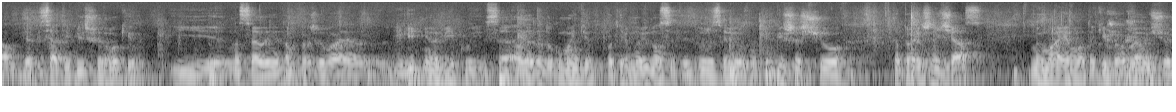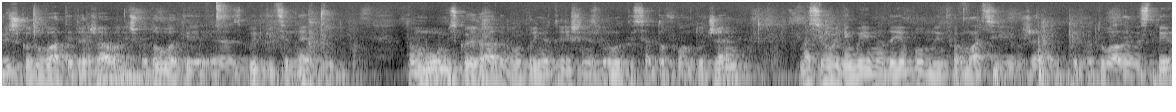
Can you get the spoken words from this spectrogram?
там 50 і більше років, і населення там проживає і літнього віку, і все, але до документів потрібно відноситись дуже серйозно. Тим більше, що в теперішній час ми маємо такі проблеми, що відшкодувати держава, відшкодовувати е, збитки ці не буде. Тому міської ради було прийнято рішення звернутися до фонду Джем. На сьогодні ми їм надаємо повну інформацію, вже підготували листи.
